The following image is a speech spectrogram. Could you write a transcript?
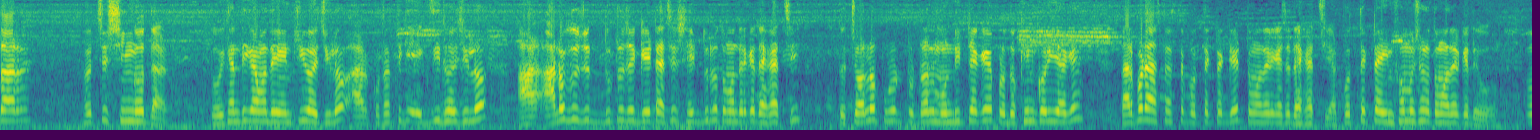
দ্বার হচ্ছে সিংহদ্বার। তো ওইখান থেকে আমাদের এন্ট্রি হয়েছিল আর কোথা থেকে এক্সিট হয়েছিল আর আরও দুটো যে গেট আছে, সেই দুটো তোমাদেরকে দেখাচ্ছি। তো চলো পুরো টোটাল মন্দিরটাকে প্রদক্ষিণ করি আগে। তারপরে আস্তে আস্তে প্রত্যেকটা গেট তোমাদের কাছে দেখাচ্ছি আর প্রত্যেকটা ইনফরমেশনও তোমাদেরকে দেবো। তো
